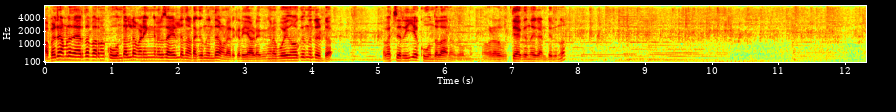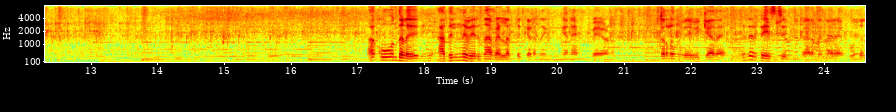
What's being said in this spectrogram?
അപ്പോഴത്തെ നമ്മൾ നേരത്തെ പറഞ്ഞ കൂന്തളിന്റെ പണി ഇങ്ങനെ ഒരു സൈഡിൽ നടക്കുന്നുണ്ട്. നമ്മൾ ഇടയ്ക്കിടയ്ക്ക് അവിടെയൊക്കെ ഇങ്ങനെ പോയി നോക്കുന്നുണ്ട് കേട്ടോ. അപ്പോൾ ചെറിയ കൂന്തളാണ് തോന്നുന്നു. അവിടെ വൃത്തിയാക്കുന്നത് കണ്ടിരുന്നു. ആ കൂന്തൾ അതിൽ നിന്ന് വരുന്ന വെള്ളത്തിൽ കിടന്ന് ഇങ്ങനെ വേവണം കുക്കറിലൊന്നും വേവിക്കാതെ ഇതിന്റെ ഒരു ടേസ്റ്റ് വേറെ തന്നെ അല്ലേ? കൂടുതൽ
